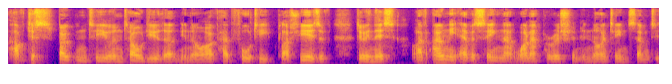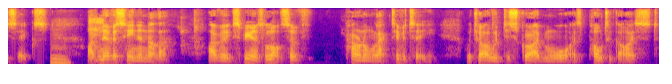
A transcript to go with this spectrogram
I've just spoken to you and told you that you know I've had 40 plus years of doing this. I've only ever seen that one apparition in 1976. Mm. I've never seen another. I've experienced lots of paranormal activity, which I would describe more as poltergeist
